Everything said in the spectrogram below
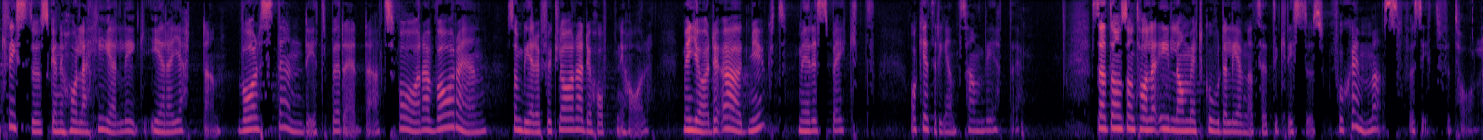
Kristus ska ni hålla helig i era hjärtan. Var ständigt beredda att svara var och en som ber er förklara det hopp ni har. Men gör det ödmjukt, med respekt och ett rent samvete. Så att de som talar illa om ert goda levnadssätt till Kristus får skämmas för sitt förtal.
